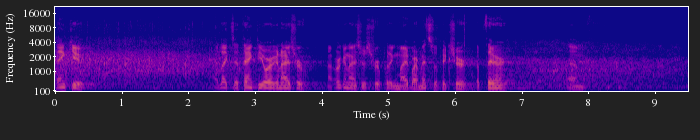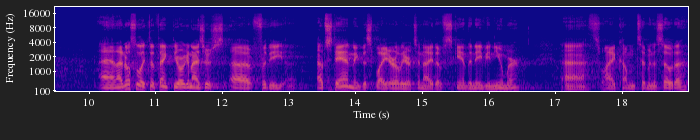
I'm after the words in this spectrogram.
Thank you. I'd like to thank the organizer, organizers for putting my bar mitzvah picture up there. Um, and I'd also like to thank the organizers uh, for the outstanding display earlier tonight of Scandinavian humor. Uh, that's why I come to Minnesota.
